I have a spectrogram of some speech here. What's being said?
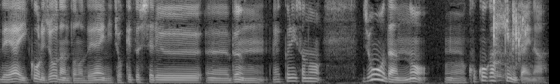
出会いイコールジョーダンとの出会いに直結してるうん分逆にそのジョーダンの、うん、ここが好きみたいな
